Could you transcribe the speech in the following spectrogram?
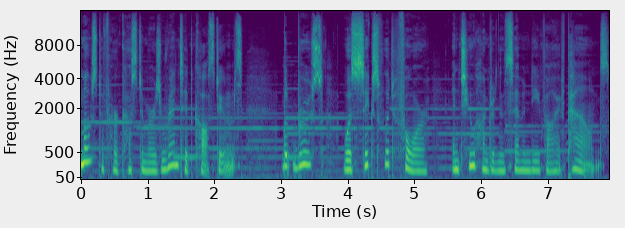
Most of her customers rented costumes, but Bruce was six foot four and 275 pounds.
